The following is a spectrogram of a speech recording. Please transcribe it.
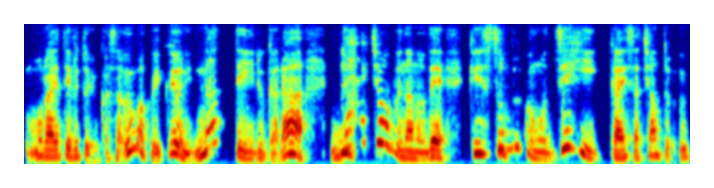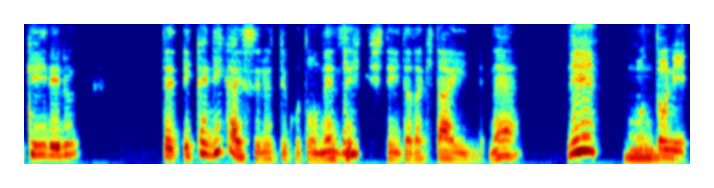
もらえてるというかさ、うまくいくようになっているから、うん、大丈夫なので、欠うん。損部分をぜひ一回さ、ちゃんと受け入れる。で、一回理解するっていうことをね、うんぜひしていただきたいよね。ね。うん。本当に。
